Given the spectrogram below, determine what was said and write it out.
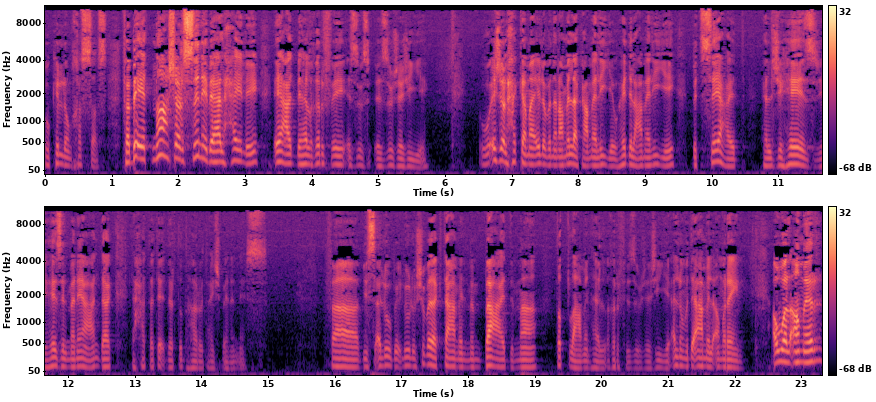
وكله مخصص. فبقي 12 سنة بهالحالة قاعد بهالغرفة الزجاجية. واجى الحكمة له بدنا نعمل لك عملية وهيدي العملية بتساعد هالجهاز جهاز المناعة عندك لحتى تقدر تظهر وتعيش بين الناس. فبيسألوه بيقولوا له شو بدك تعمل من بعد ما تطلع من هالغرفة الزجاجية؟ قال لهم بدي أعمل أمرين. أول أمر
